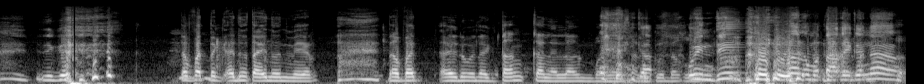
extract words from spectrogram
Dapat nag ano tayo nun, Mer. Dapat ano, nag-tank ka na lang para sa likod ako. Uy, hindi. Man, umatake ka na.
